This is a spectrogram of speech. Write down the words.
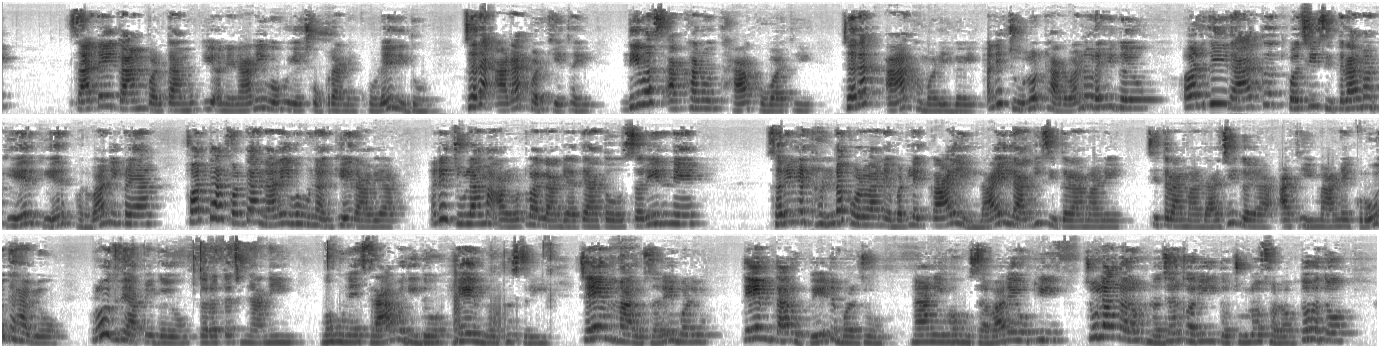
સાતે કામ પડતા મૂકી અને નાની વહુએ છોકરાને ખોળે લીધો. જરા આડા પડખે થઈ. દિવસ આખાનો થાક હોવાથી જરાક આંખ મળી ગઈ અને ચૂલો ઠારવાનો રહી ગયો. અડધી રાત પછી શીતળામાં ઘેર ઘેર ફરવા નીકળ્યા. ફરતા ફરતા નાની વહુના ઘેર આવ્યા અને ચૂલામાં આળોટવા લાગ્યા. ત્યાં તો શરીરને શરીરને ઠંડક વળવાને બદલે કાળી લાઈ લાગી શીતળામાને શીતળામાં દાજી ગયા, આથી માને ક્રોધ આવ્યો. ક્રોધ વ્યાપી ગયો. તરત જ નાની વહુને શ્રાપ દીધો, હે મૂર્ખ સ્ત્રી, જેમ મારું શરીર બળ્યું, તેમ તારું પેટ બળજો. નાની વહુ સવારે ઉઠી, ચૂલા તરફ નજર કરી, તો ચૂલો સળગતો હતો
